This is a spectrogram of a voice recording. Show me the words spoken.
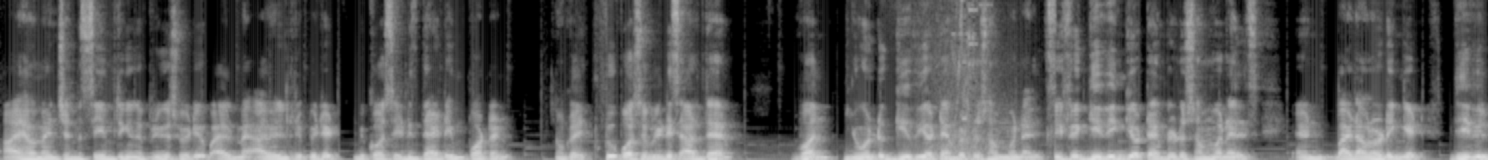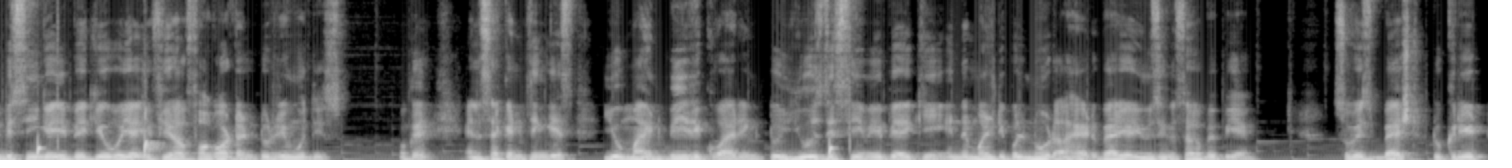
i have mentioned the same thing in the previous video I'll, i will repeat it because it is that important okay? Two possibilities are there. One you want to give your template to someone else. If you're giving your template to someone else and by downloading it they will be seeing your api key over here if you have forgotten to remove this okay? And second thing is you might be requiring to use the same api key in the multiple node ahead where you're using the SERP api so it's best to create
